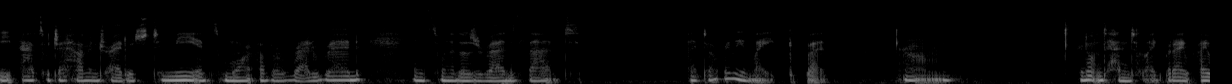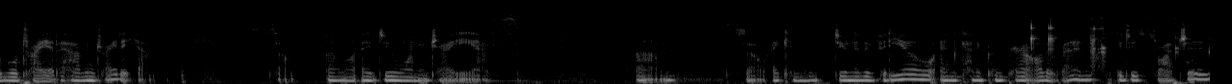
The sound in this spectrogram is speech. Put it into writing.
ES, which I haven't tried, which to me it's more of a red red. And it's one of those reds that I don't really like, but um, I don't tend to like, but I, I will try it. I haven't tried it yet. So I want I do want to try ES. Um, so I can do another video and kind of compare all the reds. I could do swatches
